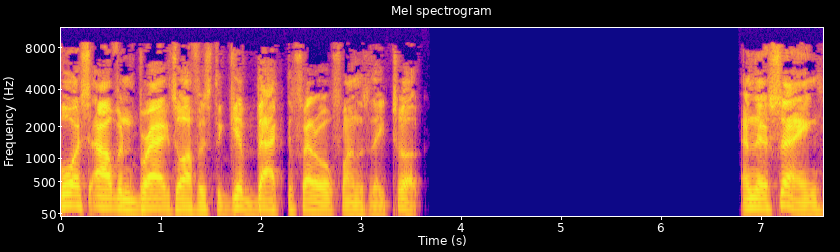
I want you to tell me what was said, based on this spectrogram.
force Alvin Bragg's office to give back the federal funds they took. And they're saying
